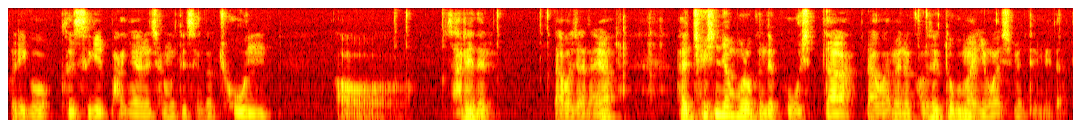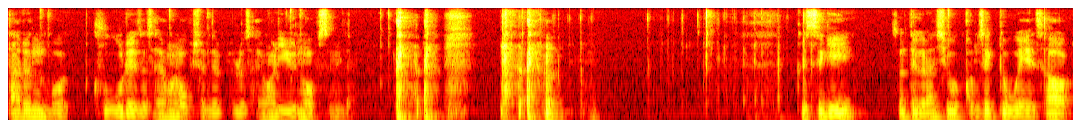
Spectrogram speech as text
그리고 글쓰기 방해하는 잘못된 생각 좋은 어, 사례들 나오잖아요. 최신 정보를 근데 보고 싶다라고 하면은 검색 도구만 이용하시면 됩니다. 다른 뭐 구글에서 사용하는 옵션들 별로 사용할 이유는 없습니다. 글쓰기 선택을 하시고 검색 도구에서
